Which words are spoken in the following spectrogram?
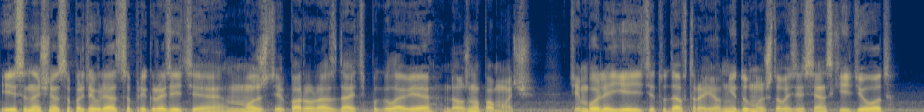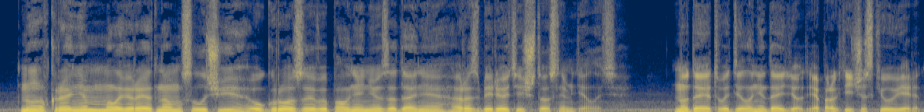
Если начнет сопротивляться, пригрозите, можете пару раз дать по голове, должно помочь. Тем более едете туда втроем, не думаю, что Вознесенский идиот. Но в крайнем маловероятном случае угрозы выполнению задания разберетесь, что с ним делать. Но до этого дела не дойдет, я практически уверен.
